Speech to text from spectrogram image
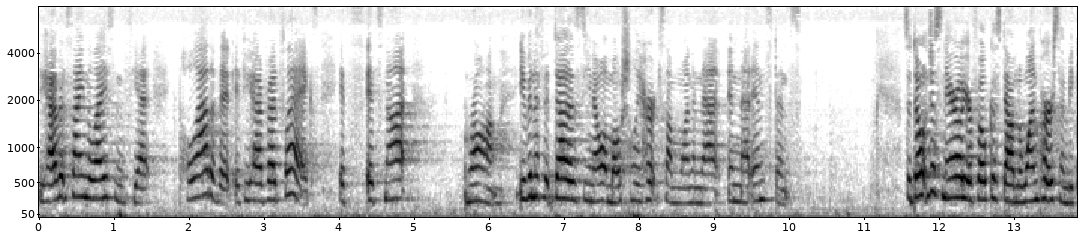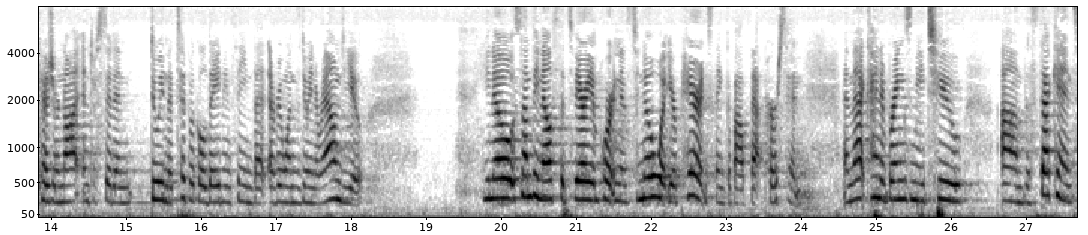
You haven't signed the license yet. Pull out of it if you have red flags. It's, it's not wrong. Even if it does, you know, emotionally hurt someone in that, in that instance. So don't just narrow your focus down to one person because you're not interested in doing the typical dating scene that everyone's doing around you. You know, something else that's very important is to know what your parents think about that person. And that kind of brings me to um, the second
